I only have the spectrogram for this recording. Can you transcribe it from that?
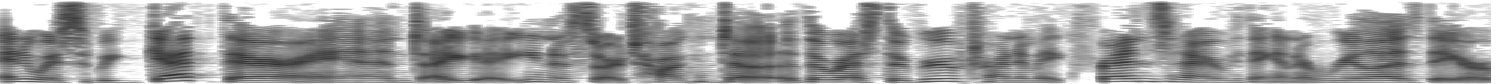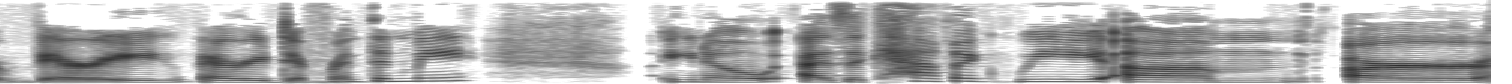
anyway, so we get there and I, you know, start talking to the rest of the group, trying to make friends and everything. And I realize they are very, very different than me. You know, as a Catholic, we um, are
